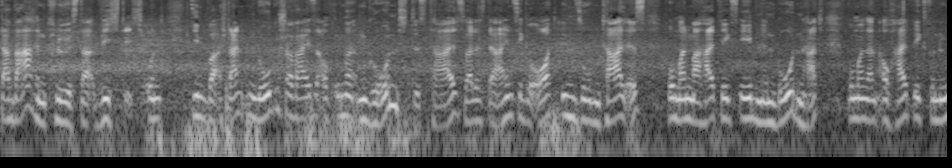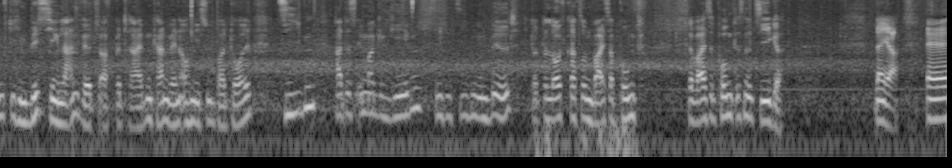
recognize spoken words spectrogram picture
da waren Klöster wichtig und sie standen logischerweise auch immer im Grund des Tals, weil es der einzige Ort in so einem Tal ist, wo man mal halbwegs ebenen Boden hat, wo man dann auch halbwegs vernünftig ein bisschen Landwirtschaft betreiben kann, wenn auch nicht super toll. Ziegen hat es immer gegeben, sind die Ziegen im Bild. Ich glaube, da läuft gerade so ein weißer Punkt. Der weiße Punkt ist eine Ziege. Naja, äh,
